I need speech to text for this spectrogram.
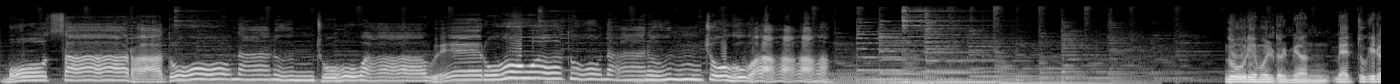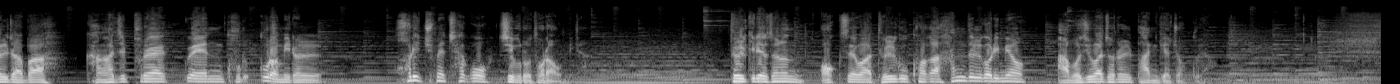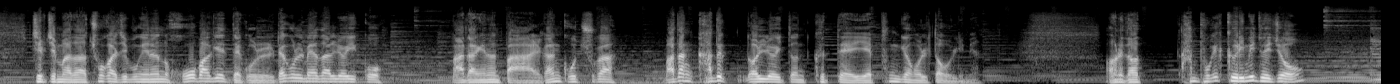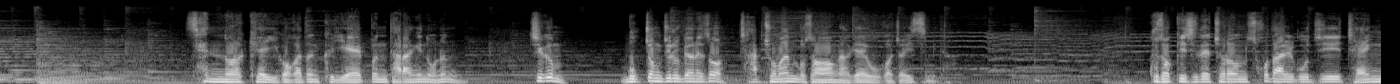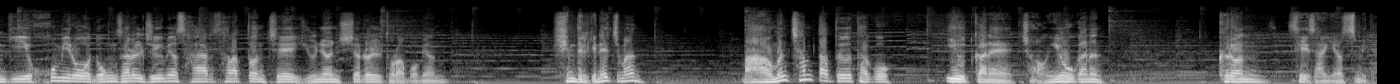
못 살아도 나는 좋아 외로워도 나는 좋아 노을이 물들면 메뚜기를 잡아 강아지 풀에 꿰인 꾸러미를 허리춤에 차고 집으로 돌아옵니다. 들길에서는 억새와 들국화가 한들거리며 아버지와 저를 반겨줬고요. 집집마다 초가지붕에는 호박이 떼굴떼굴 매달려 있고 마당에는 빨간 고추가 마당 가득 널려 있던 그때의 풍경을 떠올리면 어느덧 한 폭의 그림이 되죠. 샛노랗게 익어가던 그 예쁜 다랑이 노는 지금 묵정지루 변해서 잡초만 무성하게 우거져 있습니다. 구석기 시대처럼 소달구지, 쟁기, 호미로 농사를 지으며 살, 살았던 제 유년 시절을 돌아보면 힘들긴 했지만 마음은 참 따뜻하고 이웃 간의 정이 오가는 그런 세상이었습니다.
